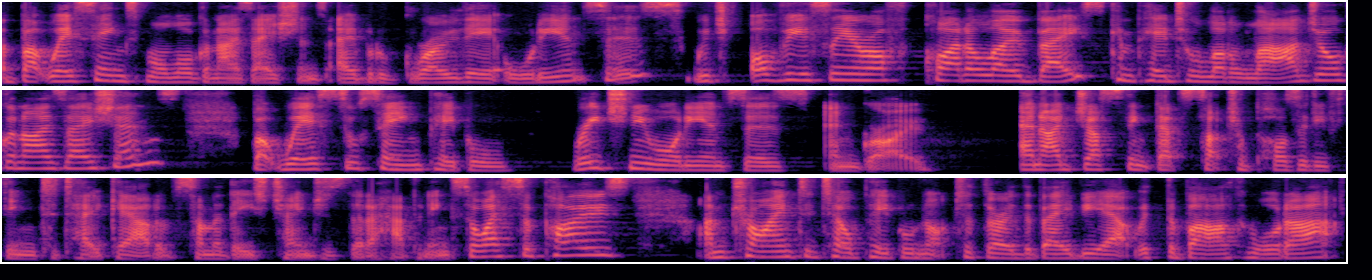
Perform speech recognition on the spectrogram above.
But we're seeing small organizations able to grow their audiences, which obviously are off quite a low base compared to a lot of large organizations. But we're still seeing people reach new audiences and grow. And I just think that's such a positive thing to take out of some of these changes that are happening. So I suppose I'm trying to tell people not to throw the baby out with the bathwater.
